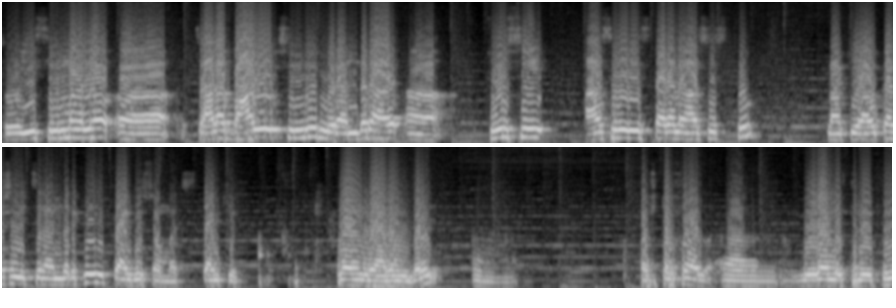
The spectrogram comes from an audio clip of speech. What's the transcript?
సో ఈ సినిమాలో చాలా బాగా వచ్చింది. మీరందరూ ఆ, చూసి ఆశీర్వదిస్తారని ఆశిస్తూ నాకు ఈ అవకాశం ఇచ్చిన అందరికీ thank you so much thank you కాదండి ఫస్ట్ ఆఫ్ ఆల్ మీడియా మిత్రులకు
